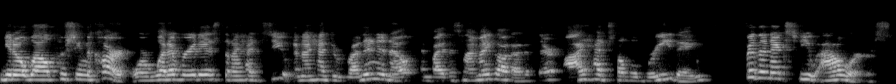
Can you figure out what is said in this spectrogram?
you know, while pushing the cart or whatever it is that I had to do. And I had to run in and out. And by the time I got out of there, I had trouble breathing for the next few hours.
